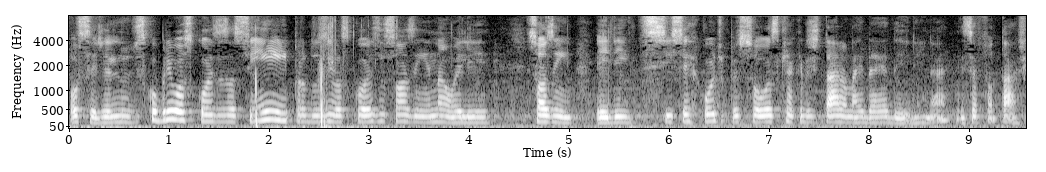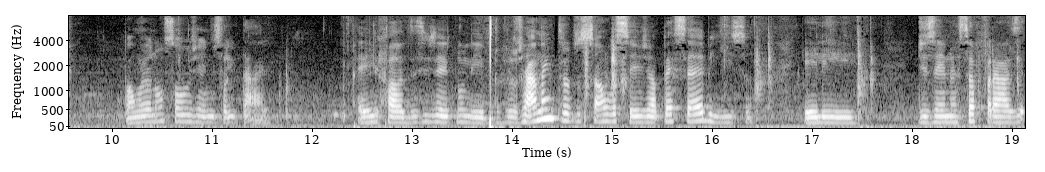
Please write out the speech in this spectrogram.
Ou seja, ele não descobriu as coisas assim e produziu as coisas sozinho. Não, ele sozinho. Ele se cercou de pessoas que acreditaram na ideia dele, né? Isso é fantástico. Bom, eu não sou um gênio solitário. Ele fala desse jeito no livro. Já na introdução você já percebe isso. Ele dizendo essa frase.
